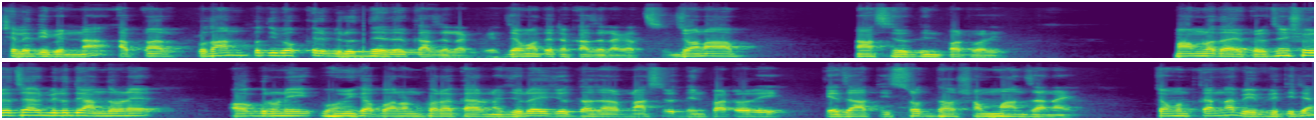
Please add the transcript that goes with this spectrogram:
ঠেলে দিবেন না। আপনার প্রধান প্রতিপক্ষের বিরুদ্ধে এদের কাজে লাগবে, জামাত এটা কাজে লাগাচ্ছে। জনাব নাসিরুদ্দিন পাটোয়ারি। মামলা দায়ের করেছেন। স্বৈরাচার বিরোধী আন্দোলনে অগ্রণী ভূমিকা পালন করার কারণে জুলাই যোদ্ধা জনাব নাসিরুদ্দিন পাটোয়ারিকে জাতি শ্রদ্ধা ও সম্মান জানায়। চমৎকার না বিবৃতিটা?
